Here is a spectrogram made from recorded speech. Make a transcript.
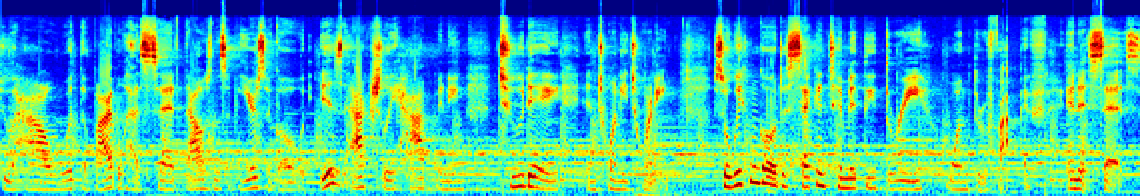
to how what the Bible has said thousands of years ago is actually happening today in 2020. So we can go to 2 Timothy 3 1 through 5. And it says,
